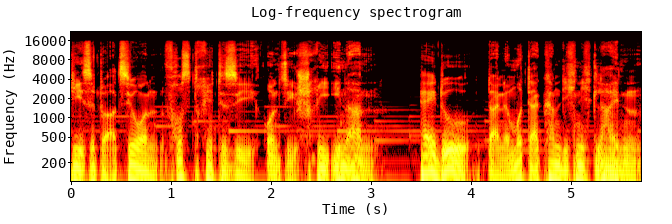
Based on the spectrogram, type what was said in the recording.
Die Situation frustrierte sie und sie schrie ihn an. Hey du, deine Mutter kann dich nicht leiden.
